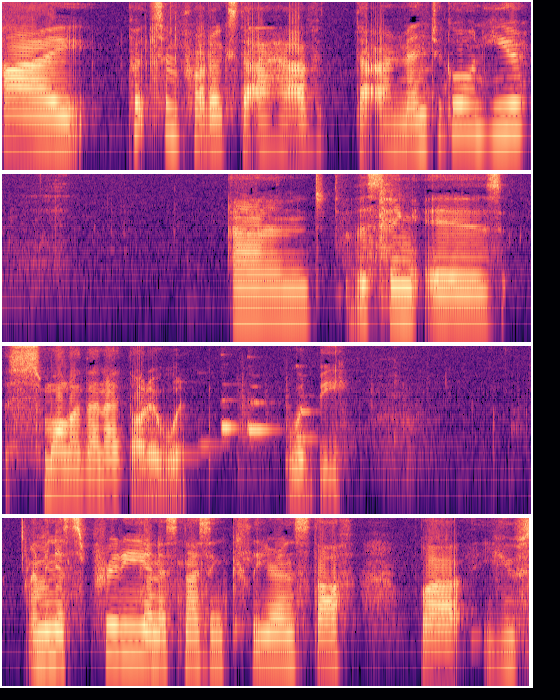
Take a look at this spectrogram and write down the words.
I put some products that I have that are meant to go on here. And this thing is smaller than I thought it would would be. I mean it's pretty and it's nice and clear and stuff but you've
